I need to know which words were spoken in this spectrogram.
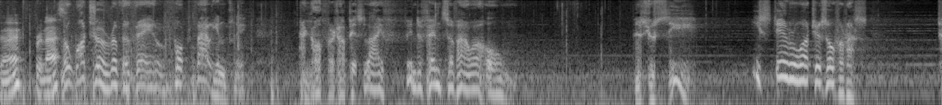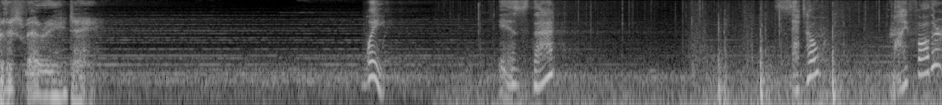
Okay, pretty nice. The Watcher of the Veil fought valiantly and offered up his life in defense of our home. As you see, he still watches over us to this very day. Wait. Is that. Seto? My father?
